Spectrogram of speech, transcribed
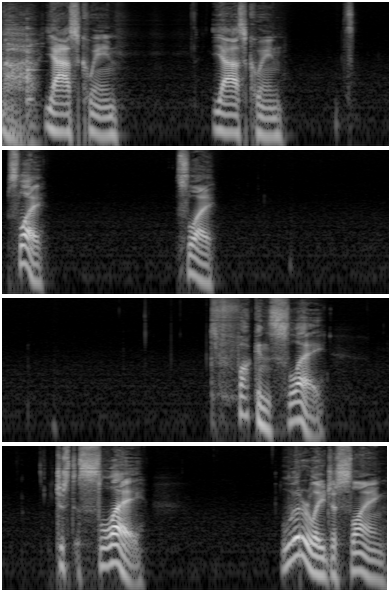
Ah, Yas Queen. Yas Queen. Slay. Slay. Fucking slay. Just slay. Literally just slaying.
